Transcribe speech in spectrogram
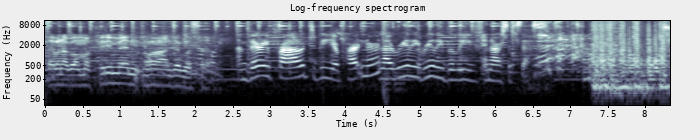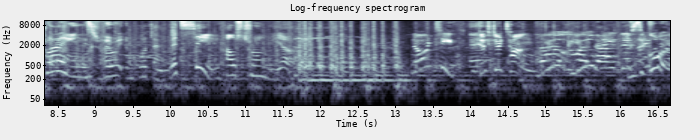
ndabonaga mu mafilime no hanze gusa I'm very proud to be your partner, and I really, really believe in our success. Trying is very important. Let's see how strong we are. No teeth, just your tongue. This is good.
